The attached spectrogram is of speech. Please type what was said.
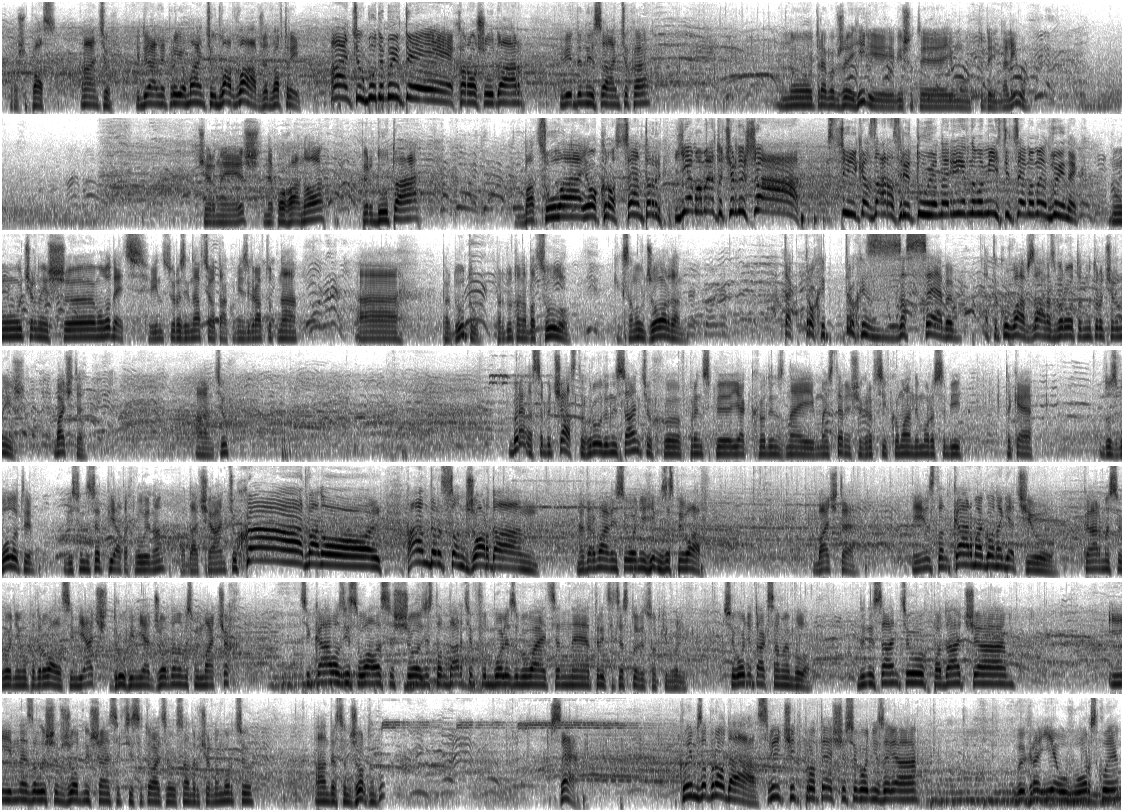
Хороший пас. Анцюх. Ідеальний прийом. Анцюх 2 в 2. Вже 2 в 3. Анцюх буде бити. Хороший удар від Дениса Анцюха. Ну, треба вже гірі вішати йому туди наліво. Черниш. Непогано. Пердута. Бацула. Його крос-центр. Є момент у Черниша! Стійка зараз рятує на рівному місці. Цей момент виник. Ну, Черниш е, молодець. Він розігнав цю атаку. Він зіграв тут на а, Пердуту. Пердута на Бацулу. Кіксанув Джордан. Так, трохи, трохи за себе атакував зараз ворота Дмитро Черниш. Бачите? Анцюх. Бере на себе часто гру Денис Антюх. Е, В принципі, як один з наймайстерніших гравців команди може собі таке дозволити. 85-та хвилина. Подача Антюха. 2-0. Андерсон Джордан. Недарма він сьогодні гімн заспівав. Бачите. Instant karma gonna get you. Карми сьогодні йому подарували цей м'яч. Другий м'яч Джордана у восьми матчах. Цікаво з'ясувалося, що зі стандартів в футболі забивається не 30, а 100% голів. Сьогодні так само і було. Денис Антюх, подача. І не залишив жодних шансів в цій ситуації Олександру Чорноморцю. Андерсон Джордан. Все. Клим Заброда свідчить про те, що сьогодні заря виграє у Ворскли.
